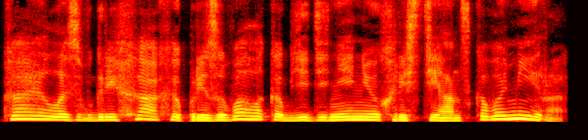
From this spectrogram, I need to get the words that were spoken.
каялась в грехах и призывала к объединению христианского мира.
